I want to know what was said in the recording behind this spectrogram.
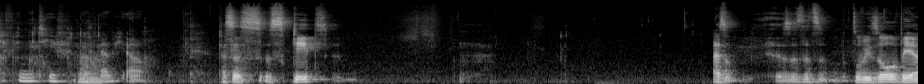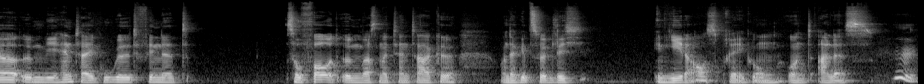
definitiv. Das ja. glaube ich auch. Das ist, es geht also es ist sowieso, wer irgendwie Hentai googelt, findet sofort irgendwas mit Tentakel. Und da gibt es wirklich in jeder Ausprägung und alles. Hm.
